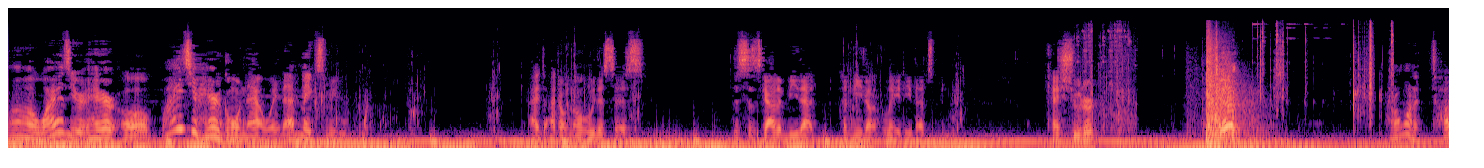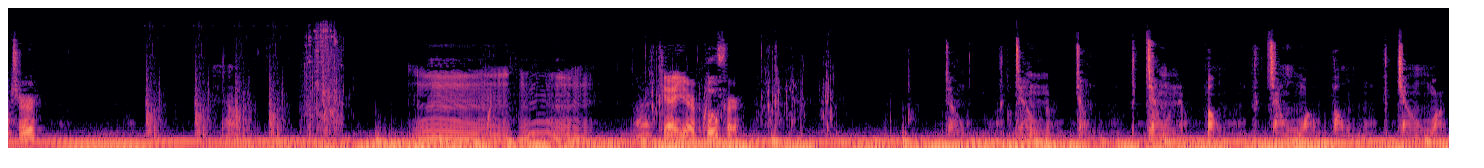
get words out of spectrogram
Oh, why is your hair? Oh, why is your hair going that way? That makes me. I, I don't know who this is. This has got to be that Anita lady that's been. Can I shoot her? Yep. I don't want to touch her. Okay, you're a poofer. Dum, dum, boom, dum, wum, boom, wum,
